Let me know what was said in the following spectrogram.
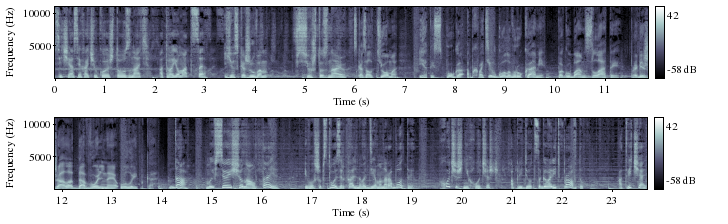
Сейчас я хочу кое-что узнать о твоем отце. Я скажу вам все, что знаю. Сказал Тёма и от испуга обхватил голову руками. По губам Златы пробежала довольная улыбка. Да, мы все еще на Алтае, и волшебство зеркального демона работает. Хочешь, не хочешь, а придется говорить правду. Отвечай.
